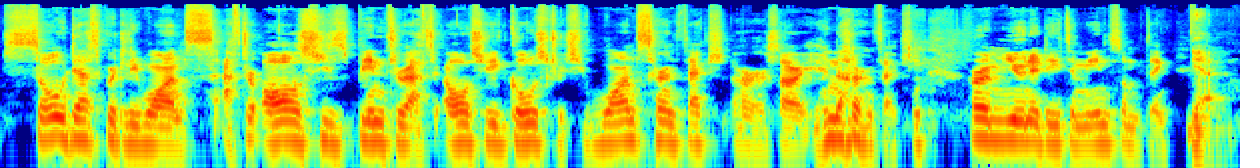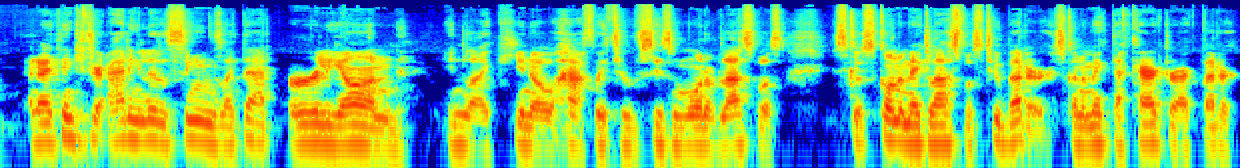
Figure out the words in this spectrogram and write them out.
so desperately wants after all she's been through, after all she goes through, she wants her infection, or sorry, not her infection, her immunity to mean something. Yeah. And I think if you're adding little scenes like that early on, in like you know halfway through season one of Last of Us, it's, it's going to make Last of Us two better. It's going to make that character act better.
